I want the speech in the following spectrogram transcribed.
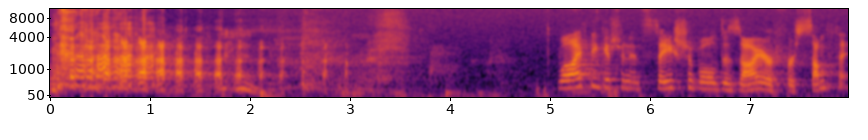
Well, I think it's an insatiable desire for something,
